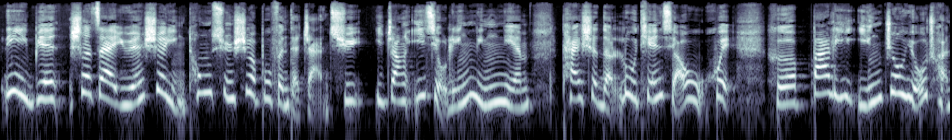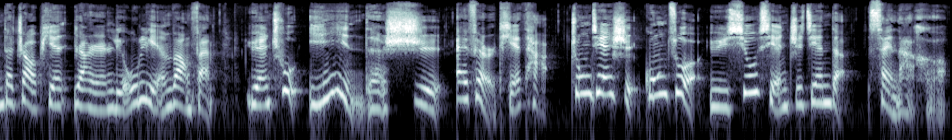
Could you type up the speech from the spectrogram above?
另一边，设在原摄影通讯社部分的展区，一张1900年拍摄的露天小舞会和巴黎瀛洲游船的照片让人流连忘返。远处隐隐的是埃菲尔铁塔，中间是工作与休闲之间的塞纳河。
